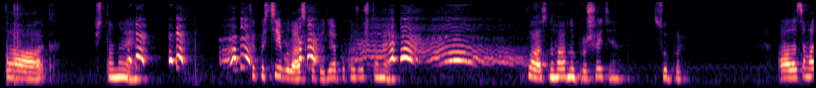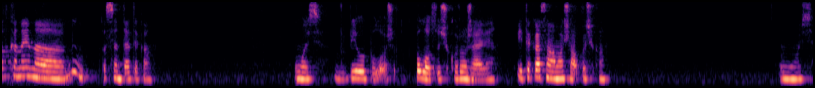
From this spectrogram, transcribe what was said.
Так, штани. Ти постій, будь ласка, тут, я покажу штани. Класно, гарно прошиті. Супер. Але сама тканина, ну, синтетика. Ось, в білу полошу, полосочку рожеві. І така сама шапочка. Ось.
